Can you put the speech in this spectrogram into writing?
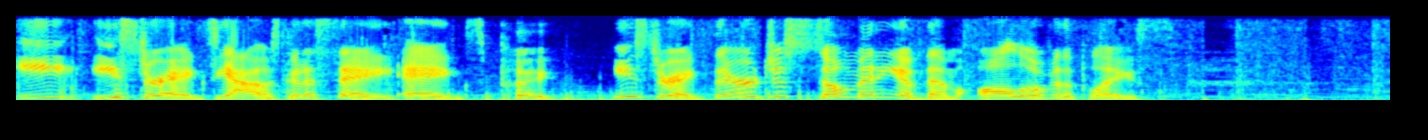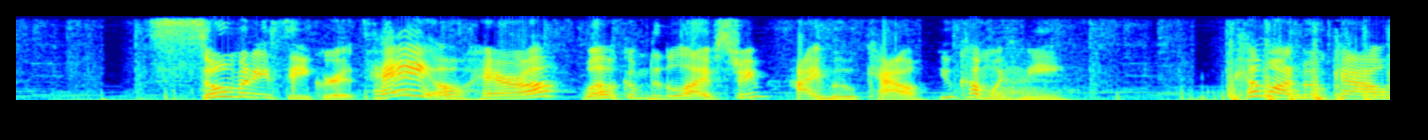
e Easter eggs. Yeah, I was gonna say eggs, but Easter eggs. There are just so many of them all over the place. So many secrets. Hey, O'Hara, welcome to the live stream. Hi, Moo Cow. You come with me. Come on, Moo Cow.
